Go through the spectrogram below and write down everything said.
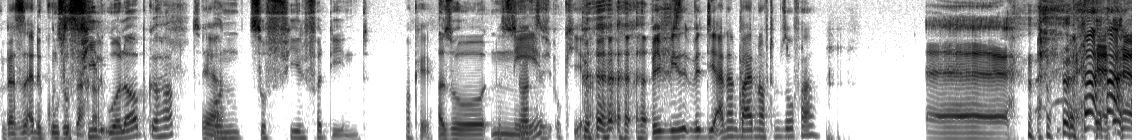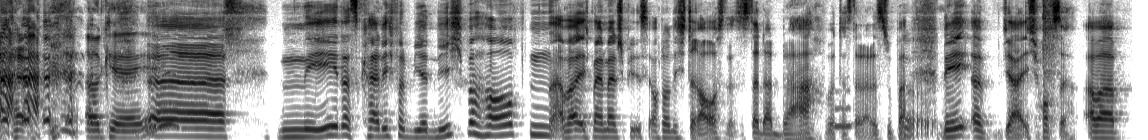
Und das ist eine Und gute so Sache. viel Urlaub gehabt Ja. und so viel verdient. Okay. Also Das nee. hört sich okay an. wie, wie, wie die anderen beiden auf dem Sofa? Äh. Okay. Äh, nee, das kann ich von mir nicht behaupten. Aber ich meine, mein Spiel ist ja auch noch nicht draußen. Das ist dann danach, wird das dann alles super. Nee, äh, ja, ich hoffe. Aber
